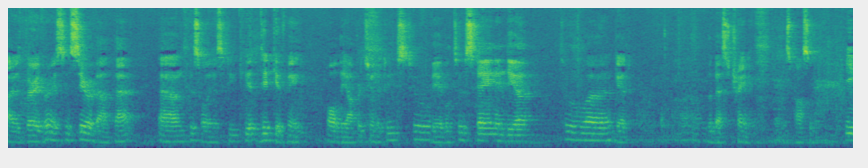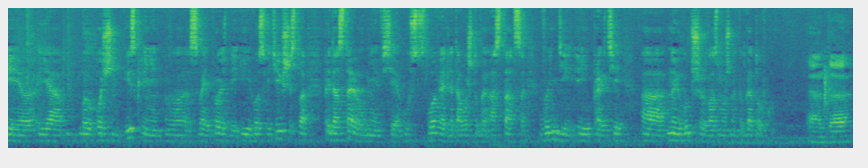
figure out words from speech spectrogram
I was very, very sincere about that. And His Holiness did give me all the opportunities to be able to stay in India to uh, get uh, the best training as possible. И я был очень искренен в своей просьбе, и его святейшество предоставил мне все условия для того, чтобы остаться в Индии и пройти uh, наилучшую возможную подготовку. And uh,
